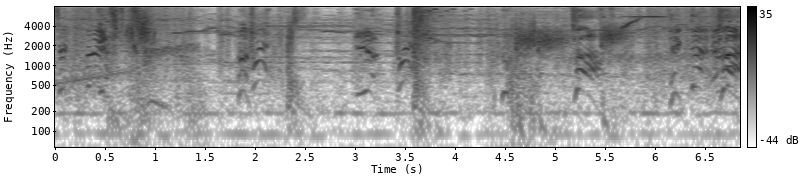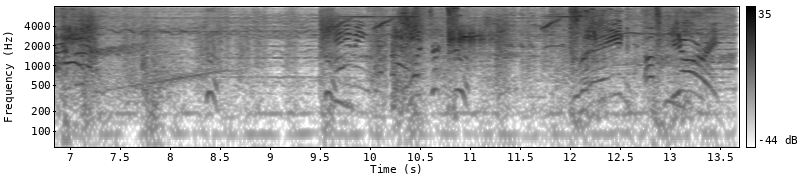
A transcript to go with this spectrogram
Electric fist! Take that! Electric... Blade of Fury!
